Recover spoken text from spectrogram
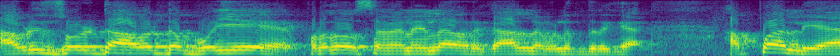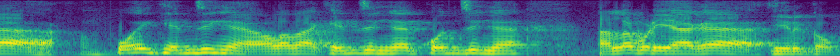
அப்படின்னு சொல்லிட்டு அவர்கிட்ட போய் பிரதோஷ வேலையில் அவர் காலில் விழுந்துருங்க. அப்பா இல்லையா? போய் கெஞ்சுங்க அவ்வளோதான் கெஞ்சுங்க கொஞ்சுங்க. நல்லபடியாக இருக்கும்.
